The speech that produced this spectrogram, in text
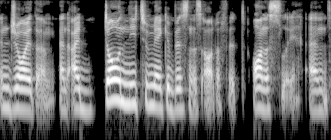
enjoy them and I don't need to make a business out of it, honestly. And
